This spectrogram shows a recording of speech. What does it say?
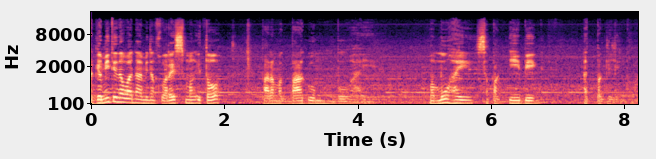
At gamitin nawa namin ang kwaresmang ito para magbagong buhay. Mamuhay sa pag-ibig at paglilingkod.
